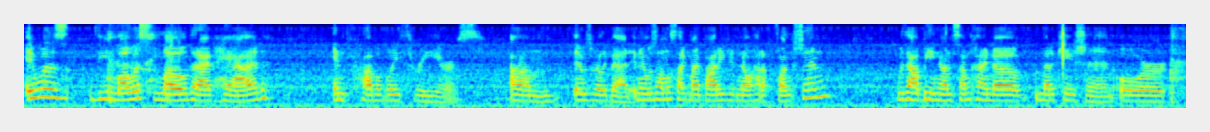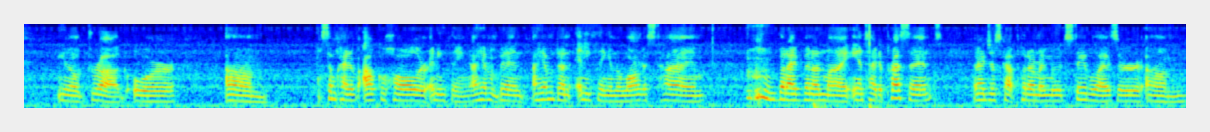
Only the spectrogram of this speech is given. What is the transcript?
It was the lowest low that I've had in probably three years. Um, it was really bad. And it was almost like my body didn't know how to function without being on some kind of medication or, you know, drug or um, some kind of alcohol or anything. I haven't been I haven't done anything in the longest time, but I've been on my antidepressant and I just got put on my mood stabilizer. Um,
